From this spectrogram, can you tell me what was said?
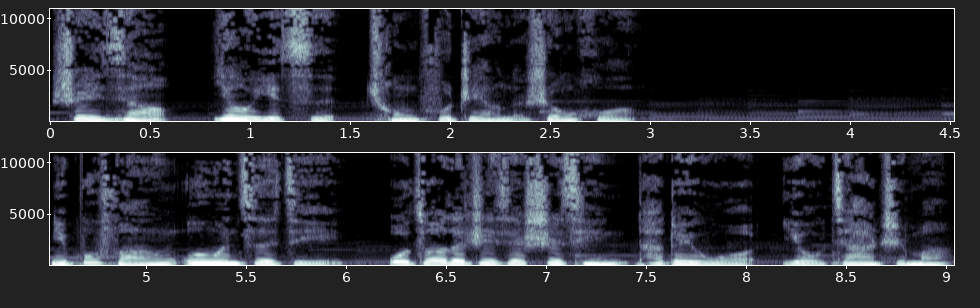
睡觉，又一次重复这样的生活。你不妨问问自己：我做的这些事情，它对我有价值吗？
